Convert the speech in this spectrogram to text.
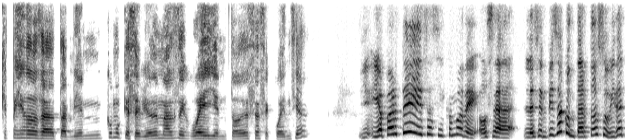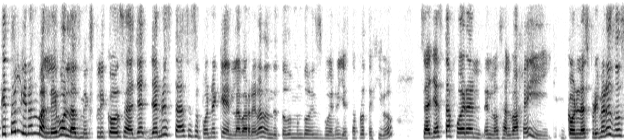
¿Qué pedo? O sea, también como que se vio de más de güey en toda esa secuencia. Y, aparte es así como de, o sea, les empieza a contar toda su vida, ¿qué tal eran malévolas? Me explico, o sea, ya, ya no está, se supone que en la barrera donde todo el mundo es bueno y está protegido, o sea, ya está fuera en, lo salvaje y con las primeras dos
